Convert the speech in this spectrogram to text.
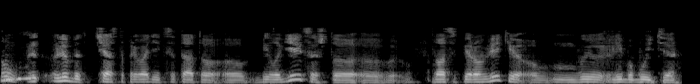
Ну, mm-hmm. любят часто приводить цитату э, Билла Гейтса, что э, в 21 веке вы либо будете,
